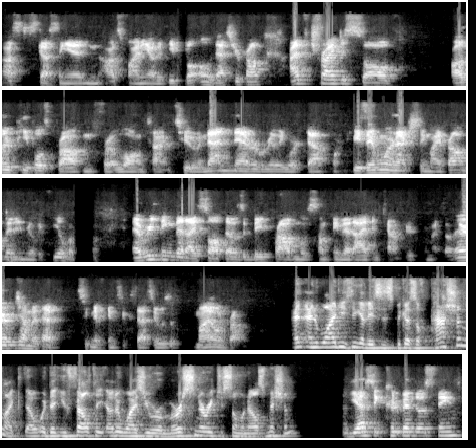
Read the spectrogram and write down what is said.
us discussing it and us finding other people. Oh, that's your problem. I've tried to solve other people's problems for a long time too, and that never really worked out for me because they weren't actually my problems. I didn't really feel them. Everything that I solved that was a big problem was something that I've encountered for myself. Every time I've had significant success, it was my own problem. And, and why do you think that is? Is because of passion, like that, or that you felt that otherwise you were a mercenary to someone else's mission? Yes, it could have been those things,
